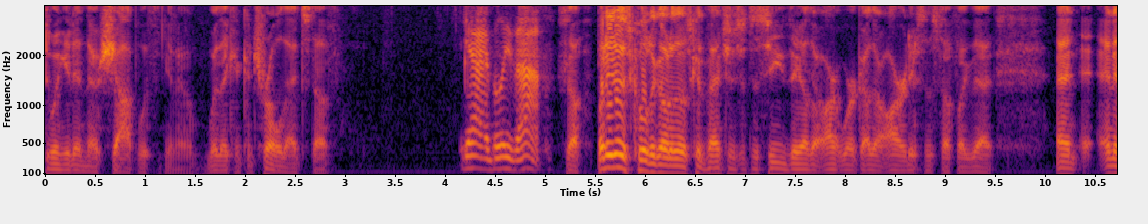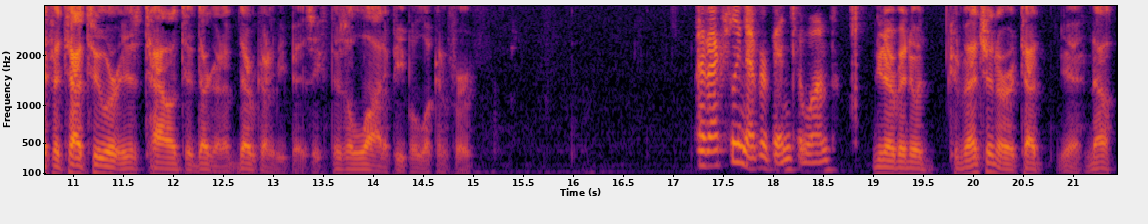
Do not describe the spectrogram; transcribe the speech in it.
doing it in their shop with you know where they can control that stuff. Yeah, I believe that. So, but it is cool to go to those conventions just to see the other artwork, other artists, and stuff like that. And and if a tattooer is talented, they're gonna they're gonna be busy. There's a lot of people looking for. I've actually never been to one. You never been to a convention or a TED? Yeah, no.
